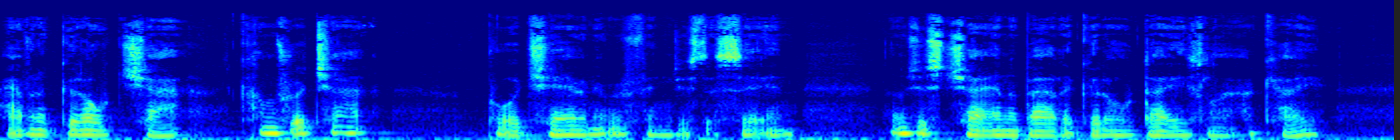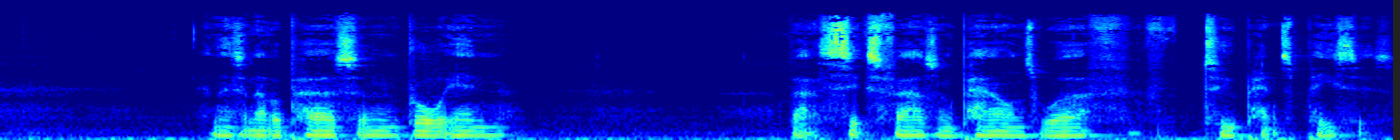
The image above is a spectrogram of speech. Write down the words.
having a good old chat. Come for a chat, brought a chair and everything just to sit in. I was just chatting about the good old days, like, okay, and there's another person brought in about six thousand pounds worth of two pence pieces.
